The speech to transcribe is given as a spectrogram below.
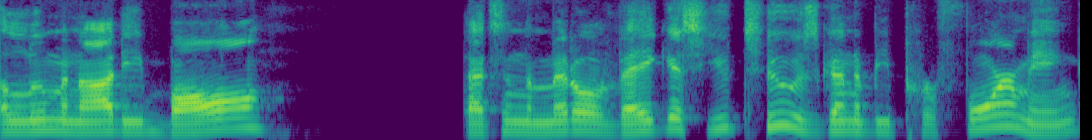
Illuminati ball that's in the middle of Vegas, U2 is going to be performing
